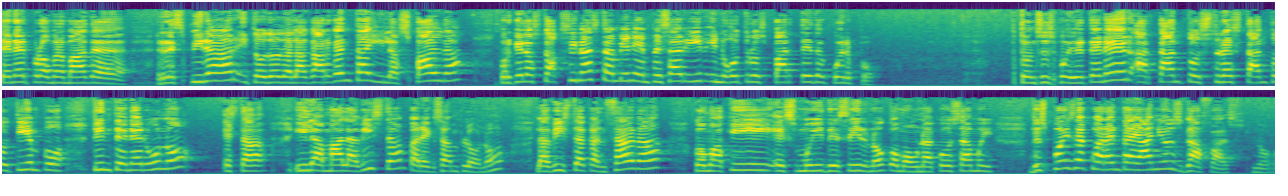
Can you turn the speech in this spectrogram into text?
tener problemas de respirar y todo de la garganta y la espalda, porque las toxinas también empezar a ir en otras partes del cuerpo. Entonces puede tener a tanto estrés, tanto tiempo sin tener uno, está, y la mala vista, por ejemplo, ¿no? La vista cansada, como aquí es muy decir, ¿no? Como una cosa muy... Después de 40 años, gafas, ¿no?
